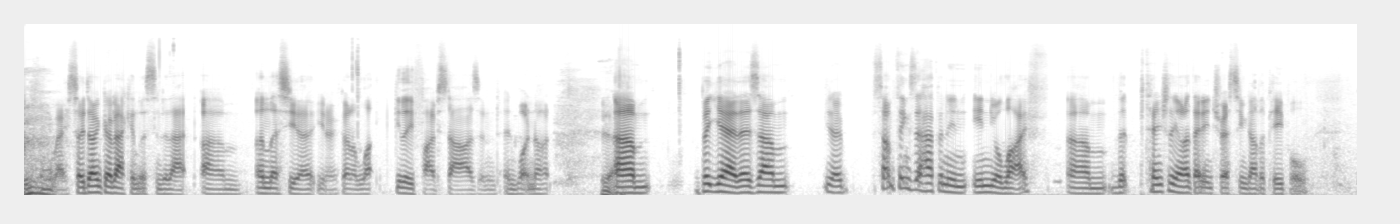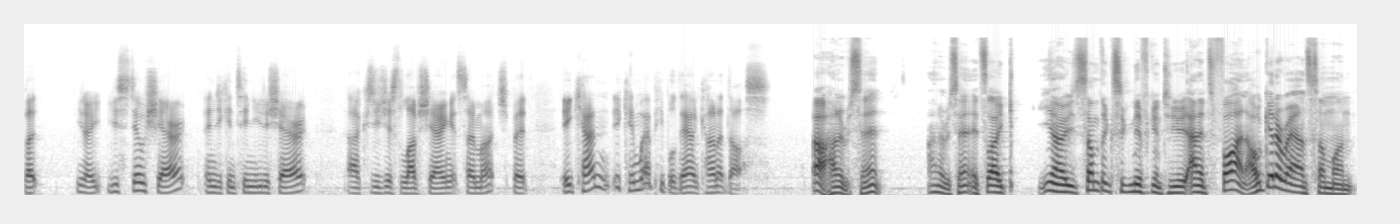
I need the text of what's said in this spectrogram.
anyway, so don't go back and listen to that um, unless you're, you know, gonna like, leave five stars and, and whatnot. Yeah. Um, but yeah, there's um, you know, some things that happen in, in your life um, that potentially aren't that interesting to other people, but you know, you still share it and you continue to share it because you just love sharing it so much. But it can it can wear people down, can't it, Dos? Oh, 100%. 100%. It's like, you know, something significant to you, and it's fine. I'll get around someone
